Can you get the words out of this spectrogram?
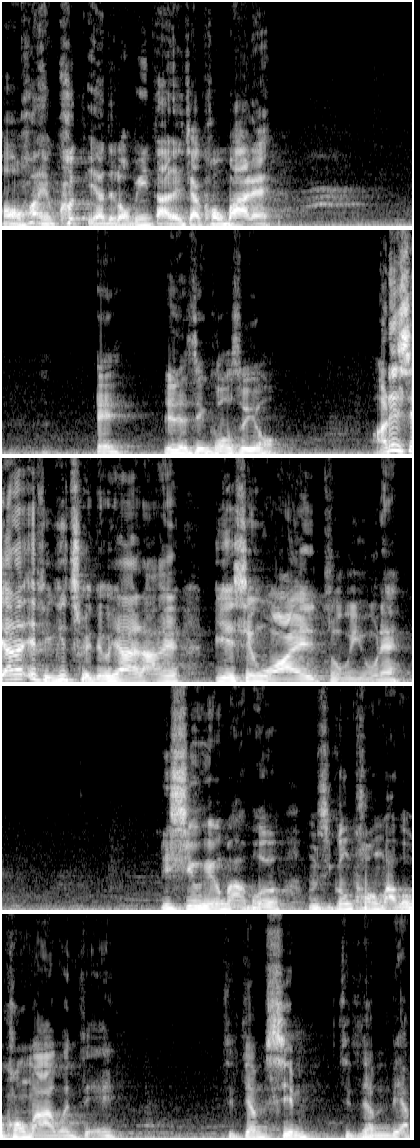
哦，看伊困伫遐伫路边搭咧食空肉咧，诶，你著真古锥哦。啊！你是安尼一直去找着遐人诶，伊诶生活诶自由呢？你修行嘛无，毋是讲空嘛无空嘛问题，一点心，一点念。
